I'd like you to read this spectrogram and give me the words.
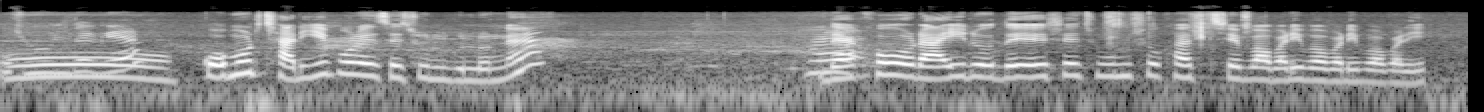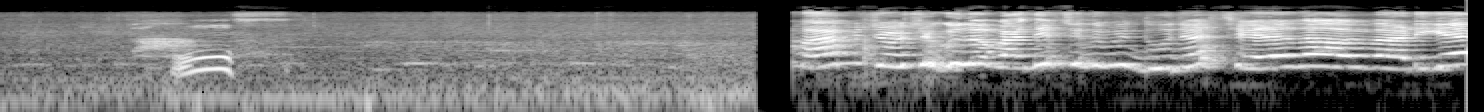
ও কোমর ছাড়িয়ে পড়েছে চুলগুলো না? হ্যাঁ। দেখো রাই রোদে এসে চুল শুকাচ্ছে বাবারি বাবারি বাবারি। উফ। আমি চষগুলো বানিয়েছি তুমি দুধে ছেড়ে দাও বাড়িয়ে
